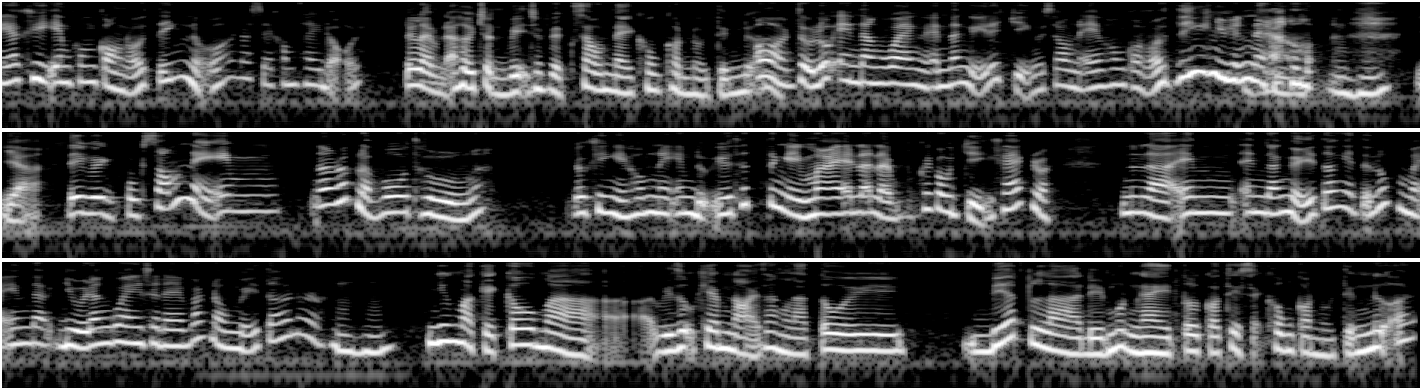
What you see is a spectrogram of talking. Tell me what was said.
ngay cả khi em không còn nổi tiếng nữa nó sẽ không thay đổi. Tức là em đã hơi chuẩn bị cho việc sau này không còn nổi tiếng nữa. Ồ, từ lúc em đăng quang rồi em đã nghĩ đến chuyện sau này em không còn nổi tiếng như thế nào. Dạ tại vì cuộc sống này em nó rất là vô thường á đôi khi ngày hôm nay em được yêu thích tới ngày mai lại là một cái câu chuyện khác rồi. Nên là em em đã nghĩ tới ngay từ lúc mà em đã, vừa đăng quang sau đây em bắt đầu nghĩ tới nó rồi. Ừ nhưng mà cái câu mà ví dụ khi em nói rằng là tôi biết là đến một ngày tôi có thể sẽ không còn nổi tiếng nữa ấy,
